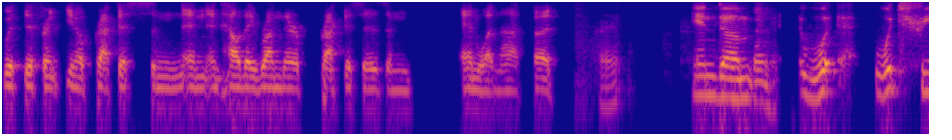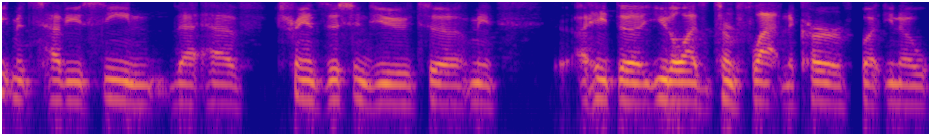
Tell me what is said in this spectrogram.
with different you know practice and and and how they run their practices and and whatnot. But right. And um, what what treatments have you seen that have transitioned you to? I mean, I hate to utilize the term flatten the curve, but you know,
